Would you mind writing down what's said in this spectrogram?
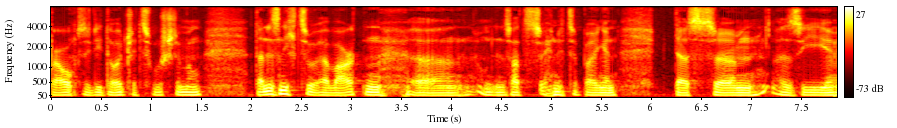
brauchen sie die deutsche Zustimmung. Dann ist nicht zu erwarten, äh, um den Satz zu Ende zu bringen, dass ähm, sie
